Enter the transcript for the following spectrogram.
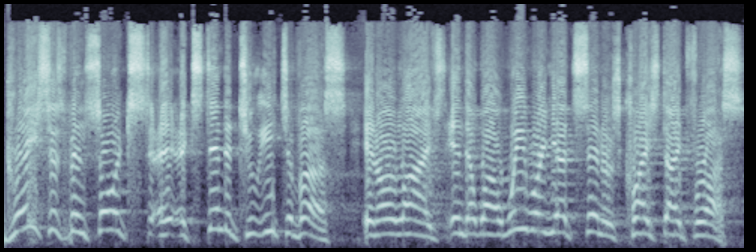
Grace has been so ex- extended to each of us in our lives, in that while we were yet sinners, Christ died for us.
